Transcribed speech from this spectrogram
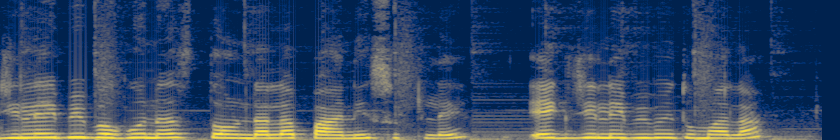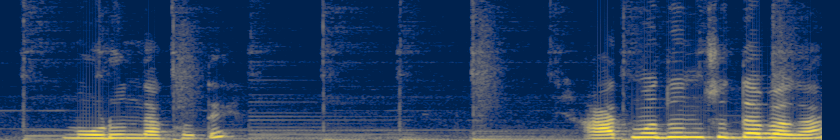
जिलेबी बघूनच तोंडाला पाणी सुटले. एक जिलेबी मी तुम्हाला मोडून दाखवते. आतमधून सुद्धा बघा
